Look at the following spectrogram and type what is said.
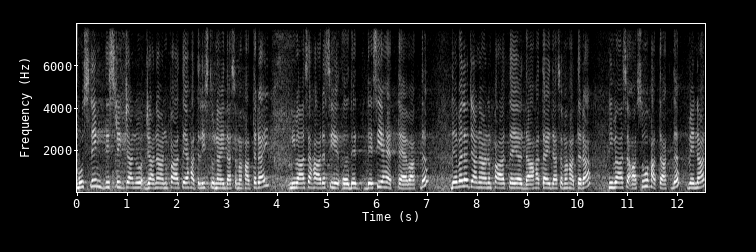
මුස්ලිම් දිස්ත්‍රික් ජනු- ජන අනුපාතය හතලිස් තුනයි දසම හතරයි. නිවාස හාරසිය දෙසිය හැත්තෑවක්ද. දෙවල ජන අනුපාතය දාහතයි දසම හතරක්. නිවාස අසූ හතක්ද. වෙනත්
